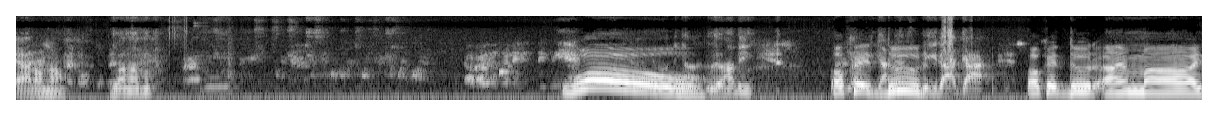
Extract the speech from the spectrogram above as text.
I don't know. Whoa! honey, Okay, you got that dude. I got. Okay, dude. I'm. Uh, I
